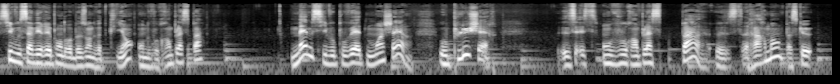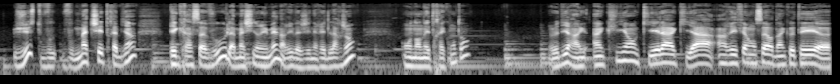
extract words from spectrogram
Si vous savez répondre aux besoins de votre client, on ne vous remplace pas. Même si vous pouvez être moins cher ou plus cher, on ne vous remplace pas euh, rarement parce que juste vous, vous matchez très bien et grâce à vous, la machinerie humaine arrive à générer de l'argent. On en est très content. Je veux dire, un, client qui est là, qui a un référenceur d'un côté, euh,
